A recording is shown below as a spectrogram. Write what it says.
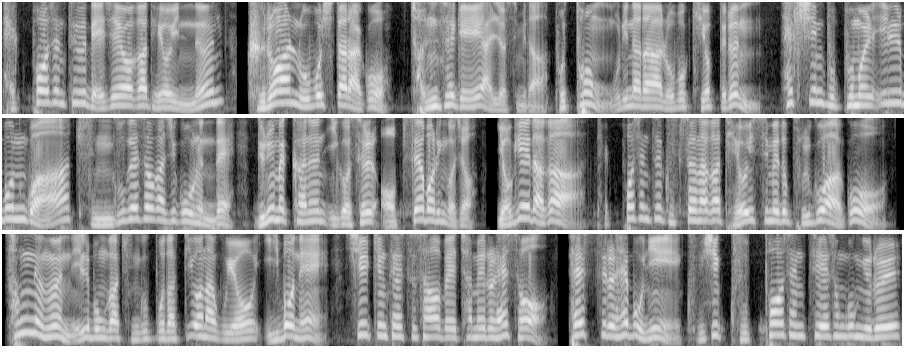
100% 내재화가 되어 있는 그러한 로봇이다라고 전 세계에 알렸습니다. 보통 우리나라 로봇 기업들은 핵심 부품을 일본과 중국에서 가지고 오는데 뉴르메카는 이것을 없애버린 거죠. 여기에다가 100% 국산화가 되어 있음에도 불구하고 성능은 일본과 중국보다 뛰어나고요. 이번에 실증 테스트 사업에 참여를 해서 테스트를 해보니 99%의 성공률을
